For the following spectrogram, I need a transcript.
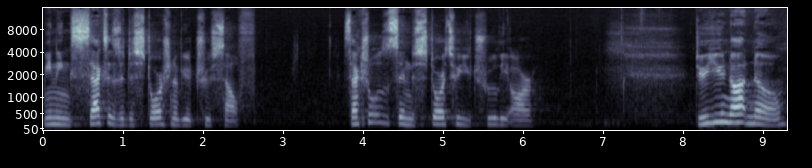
meaning sex is a distortion of your true self. Sexual sin distorts who you truly are. Do you not know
